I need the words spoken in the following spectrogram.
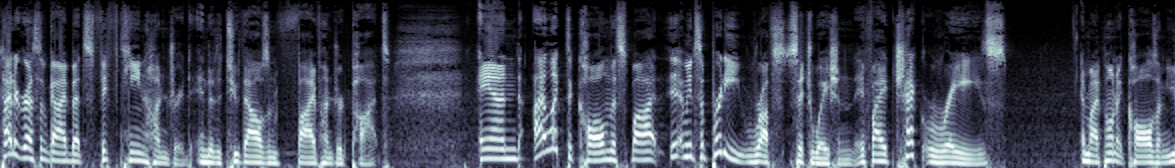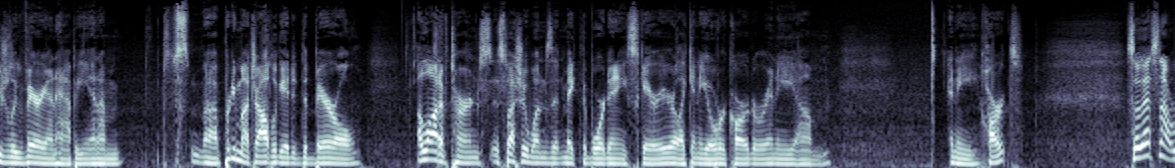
Tight aggressive guy bets 1500 into the 2500 pot. And I like to call in this spot. I mean, it's a pretty rough situation. If I check raise and my opponent calls, I'm usually very unhappy, and I'm uh, pretty much obligated to barrel a lot of turns, especially ones that make the board any scarier, like any overcard or any um, any hearts. So that's not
